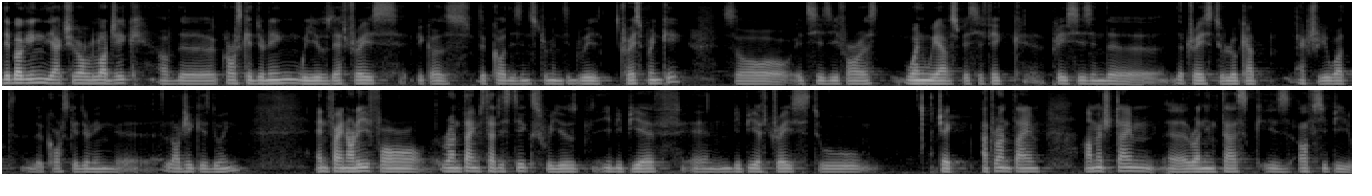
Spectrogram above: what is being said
debugging the actual logic of the core scheduling, we used ftrace because the code is instrumented with trace_printk. So it's easy for us when we have specific places in the, the trace to look at actually what the core scheduling uh, logic is doing. And finally, for runtime statistics, we used eBPF and bpftrace to check at runtime how much time uh, running task is off CPU.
